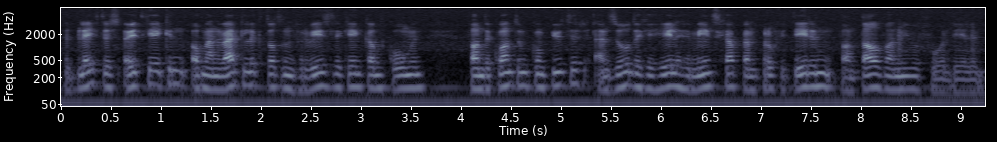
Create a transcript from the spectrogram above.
Het blijft dus uitkijken of men werkelijk tot een verwezenlijking kan komen van de quantumcomputer en zo de gehele gemeenschap kan profiteren van tal van nieuwe voordelen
